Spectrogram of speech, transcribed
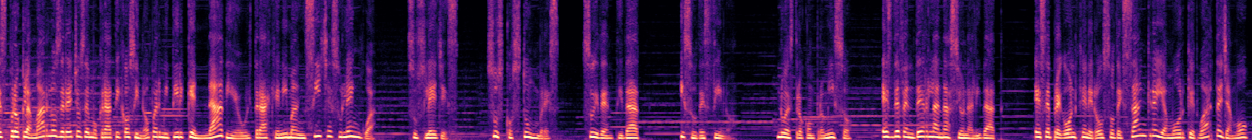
es proclamar los derechos democráticos y no permitir que nadie ultraje ni mancille su lengua, sus leyes, sus costumbres, su identidad y su destino. Nuestro compromiso es defender la nacionalidad, ese pregón generoso de sangre y amor que Duarte llamó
